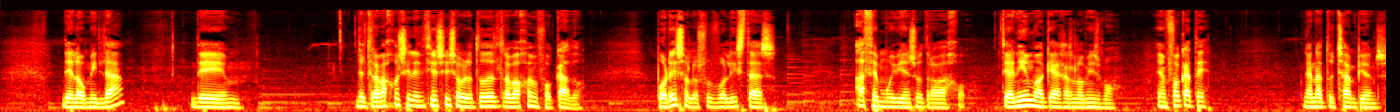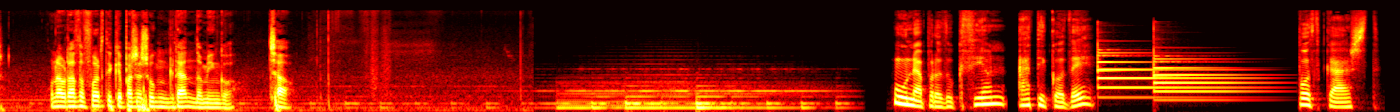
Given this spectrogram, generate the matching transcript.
de la humildad, de, del trabajo silencioso y sobre todo del trabajo enfocado. Por eso los futbolistas hacen muy bien su trabajo. Te animo a que hagas lo mismo. Enfócate. Gana tu Champions. Un abrazo fuerte y que pases un gran domingo. Chao. Una producción ático de podcast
